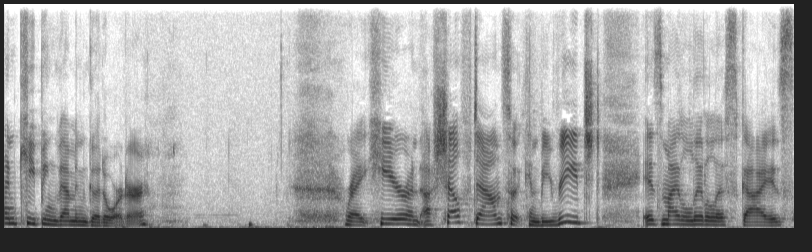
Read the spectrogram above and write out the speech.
and keeping them in good order. Right here and a shelf down so it can be reached is my littlest guy's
